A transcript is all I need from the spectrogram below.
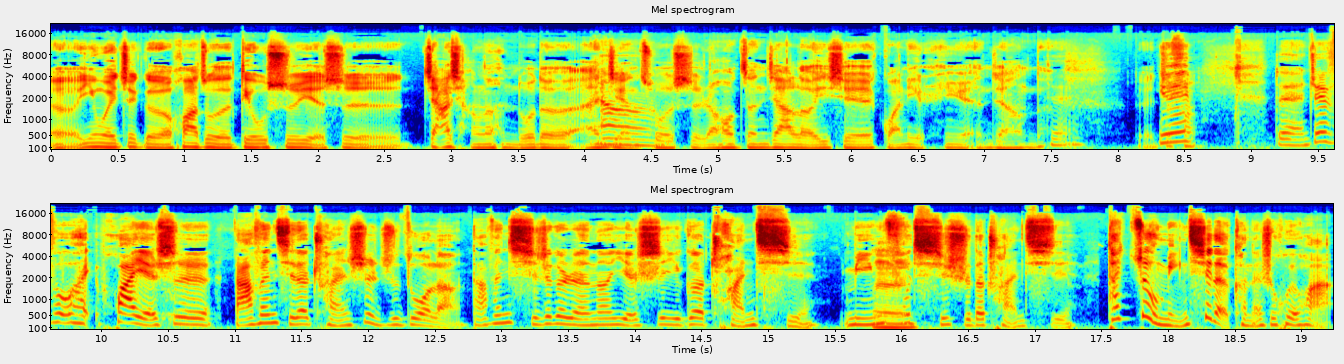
呃，因为这个画作的丢失，也是加强了很多的安检措施，然后增加了一些管理人员这样的。对，对，因为对这幅画也是达芬奇的传世之作了。达芬奇这个人呢，也是一个传奇，名副其实的传奇。他最有名气的可能是绘画。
